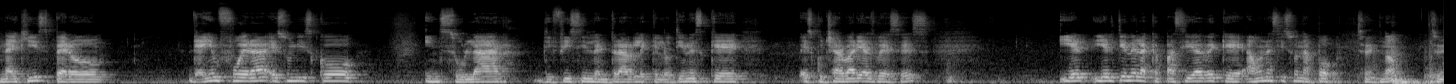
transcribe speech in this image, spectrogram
Nikes, pero de ahí en fuera es un disco insular, difícil de entrarle, que lo tienes que escuchar varias veces. Y él, y él tiene la capacidad de que aún así suena pop, Sí. ¿no? Sí.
